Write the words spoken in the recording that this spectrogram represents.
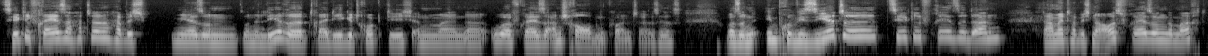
Zirkelfräse hatte, habe ich mir so, ein, so eine leere 3D gedruckt, die ich an meine Oberfräse anschrauben konnte. Also das war so eine improvisierte Zirkelfräse dann. Damit habe ich eine Ausfräsung gemacht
